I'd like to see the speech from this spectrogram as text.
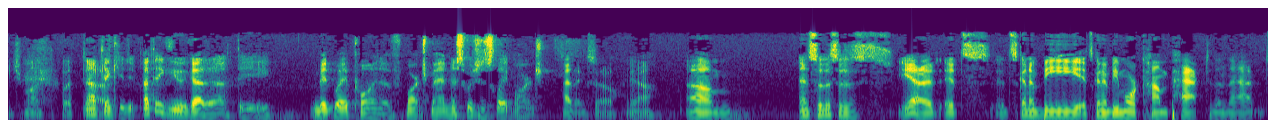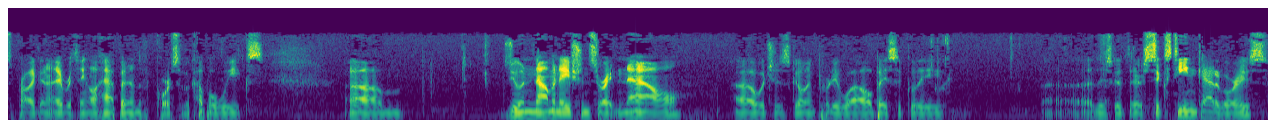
each month, but No, uh, I think you. Did. I think you got it at the midway point of March Madness, which is late March. I think so. Yeah. Um, and so this is yeah, it's it's gonna be it's gonna be more compact than that. It's probably gonna everything will happen in the course of a couple weeks. Um, doing nominations right now, uh, which is going pretty well. Basically, uh, there's there's 16 categories,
